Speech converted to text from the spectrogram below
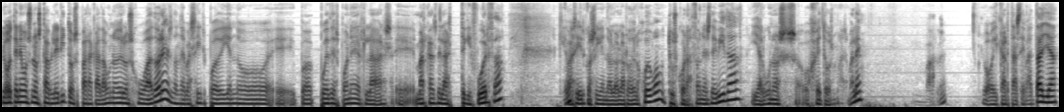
Luego tenemos unos tableritos para cada uno de los jugadores, donde vas a ir pudiendo, eh, pu- puedes poner las eh, marcas de la trifuerza, que vas a ir consiguiendo a lo largo del juego, tus corazones de vida y algunos objetos más, ¿vale? Vale. Luego hay cartas de batalla,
